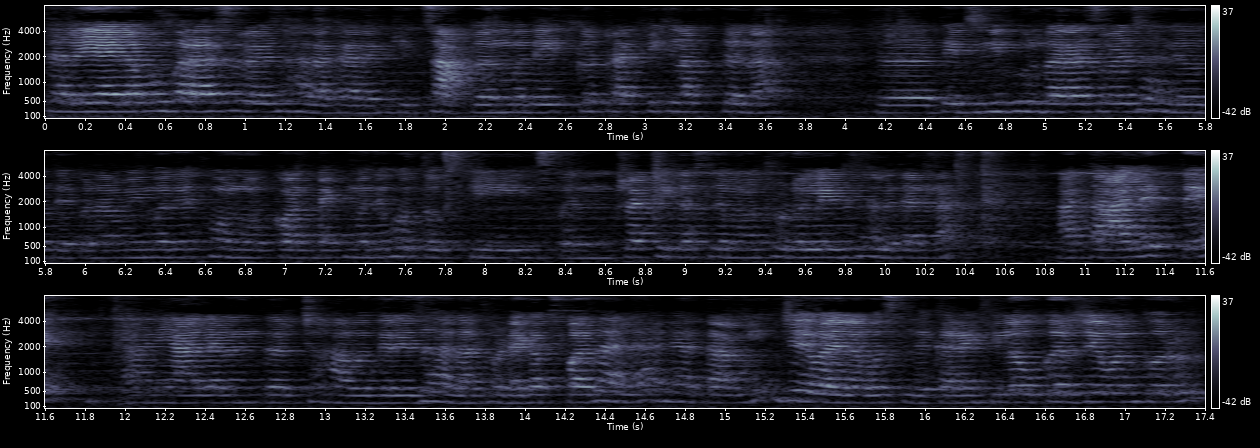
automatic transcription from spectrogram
त्याला यायला पण बराच वेळ झाला कारण की चाकणमध्ये इतकं ट्रॅफिक लागतं ना तर ते निघून बराच वेळ झाले होते. पण आम्ही मध्ये फोनवर कॉन्टॅक्टमध्ये होतोच की पण ट्रॅफिक असल्यामुळे थोडं लेट झालं त्यांना. आता आलेत ते. आणि आल्यानंतर चहा वगैरे झाला थोड्या गप्पा झाल्या. आणि आता आम्ही जेवायला बसले कारण की लवकर जेवण करून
